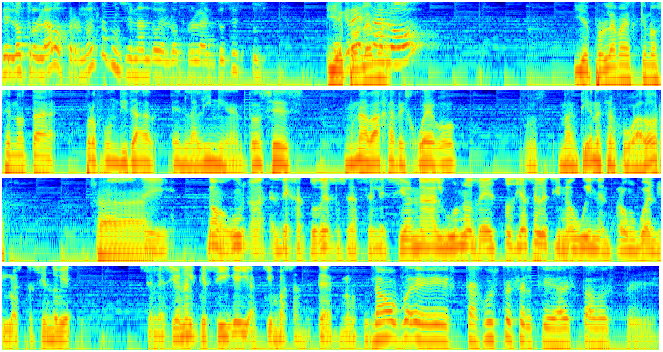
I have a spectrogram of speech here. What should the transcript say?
del otro lado, pero no está funcionando del otro lado. Entonces, pues, y regrésalo. y el problema es que no se nota profundidad en la línea. Entonces, una baja de juego, pues mantienes al jugador. O sea. Sí. No, ah, deja todo eso. O sea, se lesiona alguno de estos. Ya se lesionó Win, entró un buen y lo está haciendo bien. Se lesiona el que sigue y a quién vas a meter, ¿no? No, eh, Cajuste es el que ha estado este,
